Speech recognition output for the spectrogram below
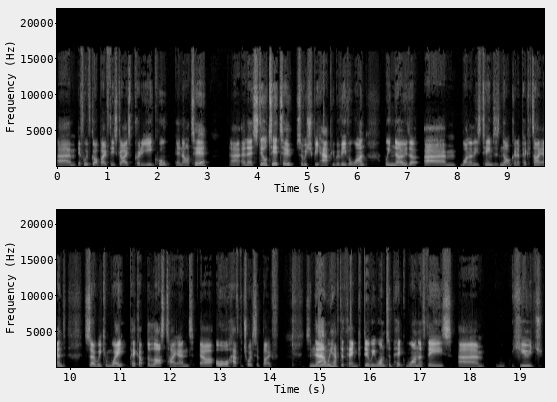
um, if we've got both these guys pretty equal in our tier. Uh, and they're still tier two, so we should be happy with either one. We know that um, one of these teams is not going to pick a tight end, so we can wait, pick up the last tight end, uh, or have the choice of both. So now we have to think: Do we want to pick one of these um, huge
